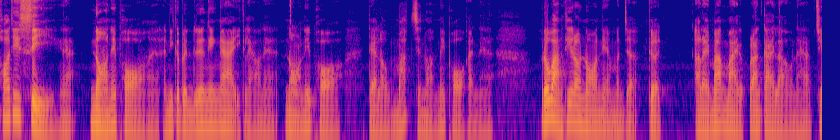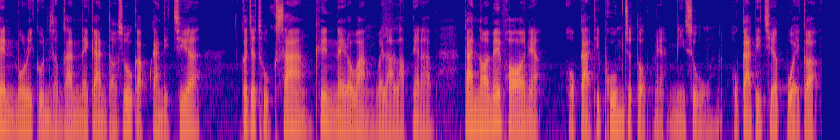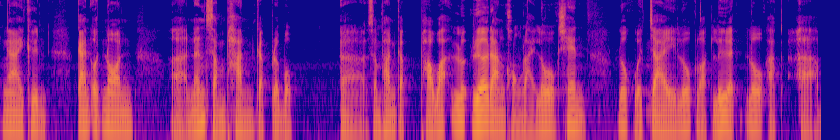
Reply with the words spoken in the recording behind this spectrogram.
ข้อที่4นะนอนให้พอ อันนี้ก็เป็นเรื่องง่าย ๆอีกแล้วนะนอนให้พอ แต่เรามักจะนอนไม่พอกันนะระหว่างที่เรานอนเนี่ยมันจะเกิดอะไรมากมายกับร่างกายเรานะครับ เช่น โมเลกุลสำคัญในการต่อสู้กับการติดเชื้อ ก็จะถูกสร้างขึ้นในระหว่างเวลาหลับเนี่ยครับ การนอนไม่พอเนี่ยโอกาสที่ภูมิจะตกเนี่ยมีสูง โอกาสติดเชื้อป่วยก็ง่ายขึ้น การอดนอนอนั้นสัมพันธ์กับระบบสัมพันธ์กับภาวะเรื้อรังของหลายโรค เช่น โรคหัวใจ โรคหลอดเลือด โรค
